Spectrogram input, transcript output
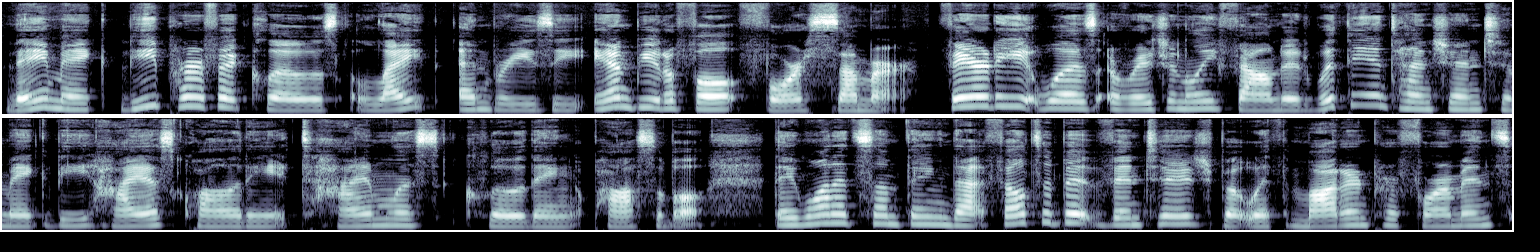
They make the perfect clothes light and breezy and beautiful for summer. Faherty was originally founded with the intention to make the highest quality, timeless clothing possible. They wanted something that felt a bit vintage, but with modern performance,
